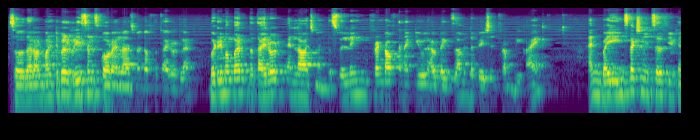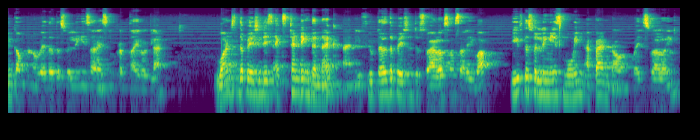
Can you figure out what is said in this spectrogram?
So there are multiple reasons for enlargement of the thyroid gland. But remember the thyroid enlargement, the swelling in front of the neck, you will have to examine the patient from behind. And by inspection itself, you can come to know whether the swelling is arising from thyroid gland. Once the patient is extending the neck and if you tell the patient to swallow some saliva, if the swelling is moving up and down while swallowing,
